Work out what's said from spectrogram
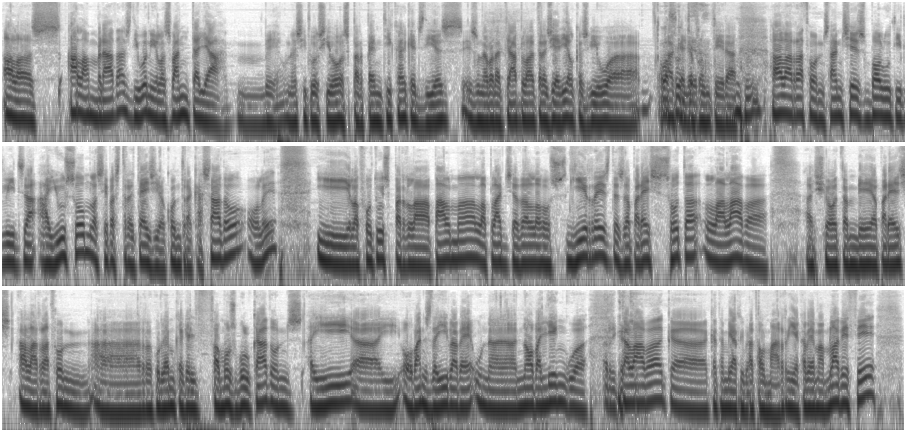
a les alambrades, diuen, i les van tallar. Mm, bé, una situació esperpèntica aquests dies és una veritable tragèdia el que es viu a, a, aquella frontera. Uh -huh. A la Razón, Sánchez vol utilitzar Ayuso amb la seva estratègia contra Casado, ole, i la foto és per la Palma, la platja de los Guirres desapareix sota la lava. Això també apareix a la Razón. Uh, recordem que aquell famós volcà, doncs, ahir uh, o abans d'ahir va haver una nova llengua de lava que, que també ha arribat al mar. I acabem amb l'ABC,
